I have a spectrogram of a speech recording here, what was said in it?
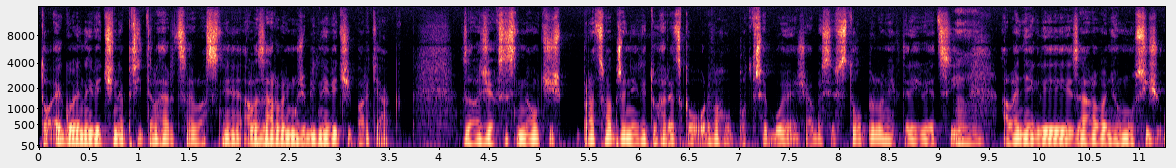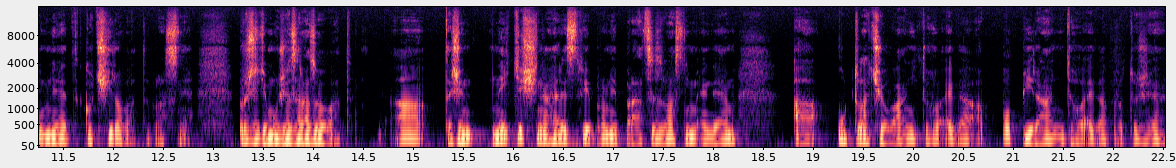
to ego je největší nepřítel herce vlastně, ale zároveň může být největší parťák. Záleží, jak se s ním naučíš pracovat, protože někdy tu hereckou odvahu potřebuješ, aby si vstoupil do některých věcí, mm-hmm. ale někdy zároveň ho musíš umět kočírovat vlastně, protože tě může zrazovat. A, takže nejtěžší na herectví je pro mě práce s vlastním egem a utlačování toho ega a popírání toho ega, protože...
